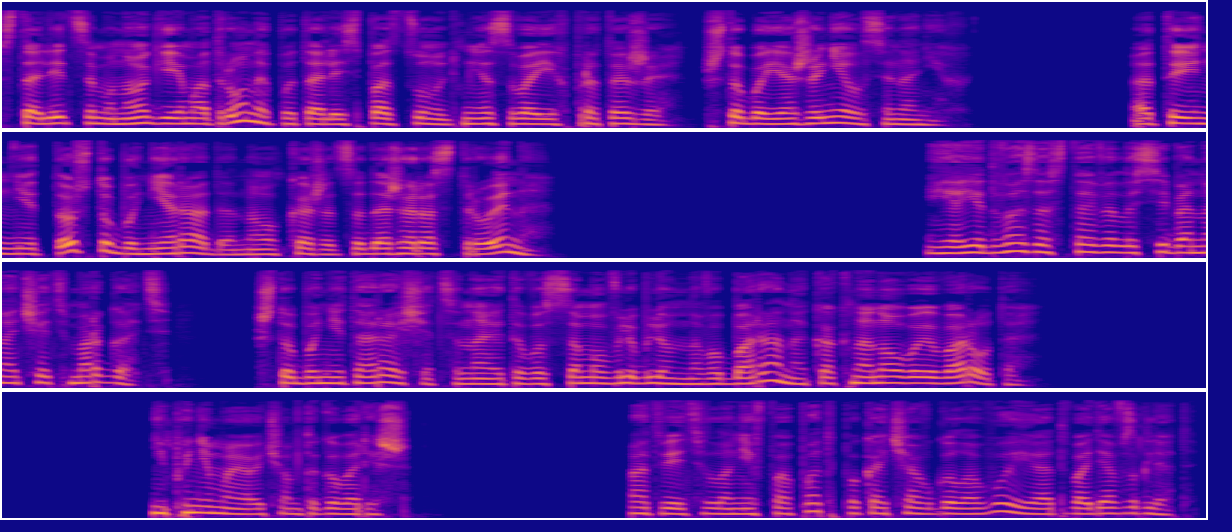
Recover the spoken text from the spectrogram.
В столице многие матроны пытались подсунуть мне своих протеже, чтобы я женился на них. А ты не то чтобы не рада, но, кажется, даже расстроена. Я едва заставила себя начать моргать, чтобы не таращиться на этого самовлюбленного барана, как на новые ворота. «Не понимаю, о чем ты говоришь», — ответила не в попад, покачав головой и отводя взгляд.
